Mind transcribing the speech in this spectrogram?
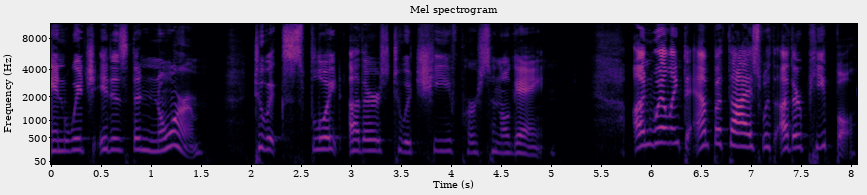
in which it is the norm to exploit others to achieve personal gain. Unwilling to empathize with other people.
